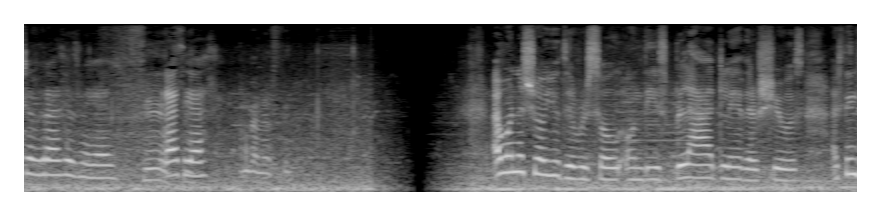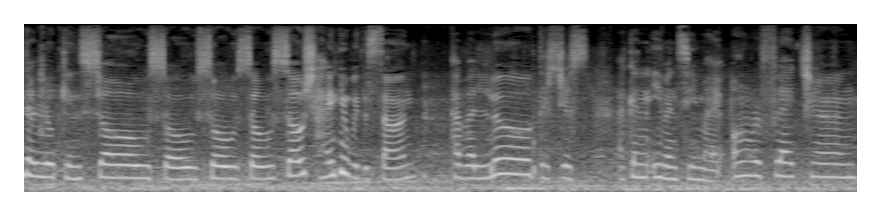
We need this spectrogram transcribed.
Muchas gracias, Miguel. Sí, gracias. Ándale. I want to show you the result on these black leather shoes. I think they're looking so, so, so, so, so shiny with the sun. Have a look, there's just, I can even see my own reflection.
